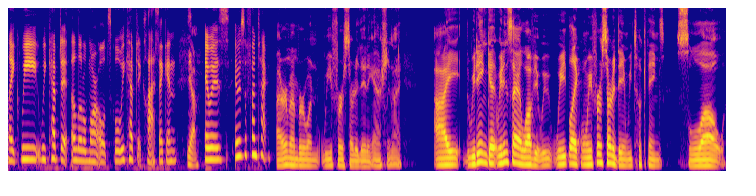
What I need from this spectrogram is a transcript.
Like we we kept it a little more old school. We kept it classic and Yeah. it was it was a fun time. I remember when we first started dating, Ashley and I. I we didn't get we didn't say I love you. We we like when we first started dating, we took things slow.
